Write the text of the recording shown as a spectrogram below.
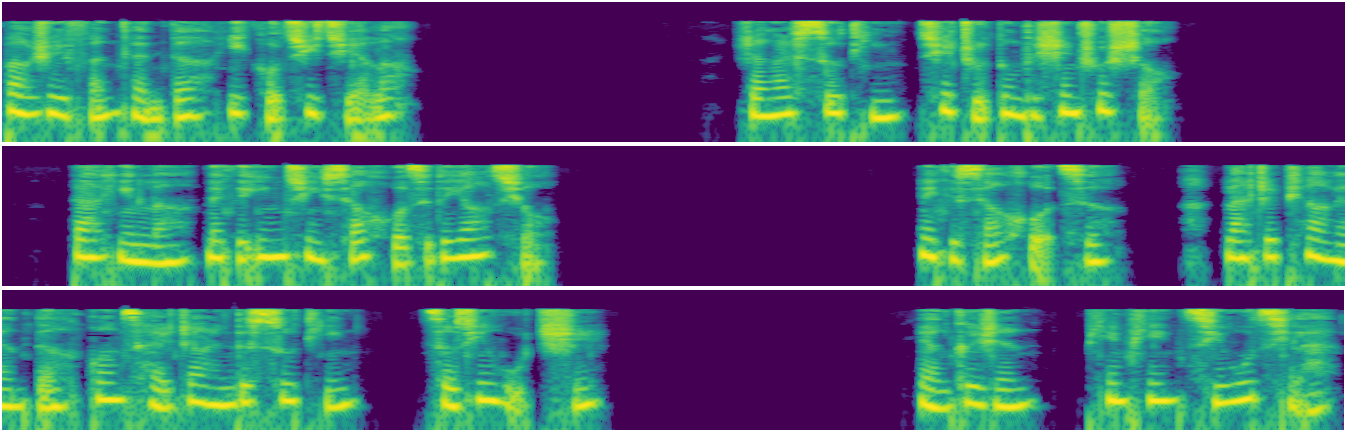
鲍瑞反感的一口拒绝了。然而苏婷却主动的伸出手，答应了那个英俊小伙子的要求。那个小伙子拉着漂亮的、光彩照人的苏婷走进舞池，两个人翩翩起舞起来。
